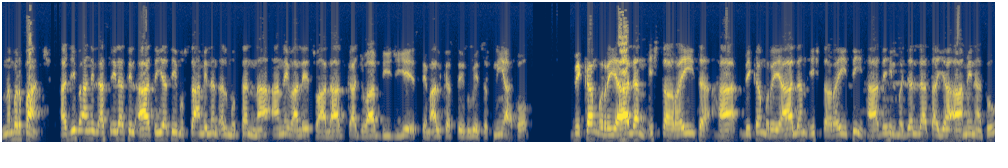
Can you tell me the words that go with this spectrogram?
نمبر پانچ عجیب عن الاسئلت الاتیتی مستعملا المثنى، آنے والے سوالات کا جواب دیجیے استعمال کرتے ہوئے تسنیہ کو۔ بکم ریالن اشتریت بکم ریالن اشتریتی هذه المجلة یا آمنتو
